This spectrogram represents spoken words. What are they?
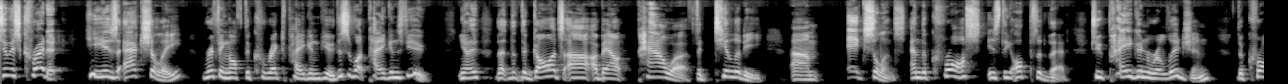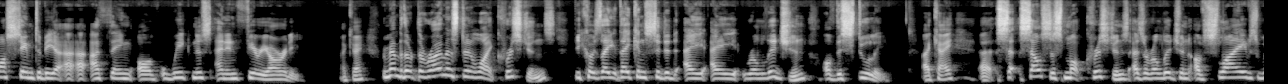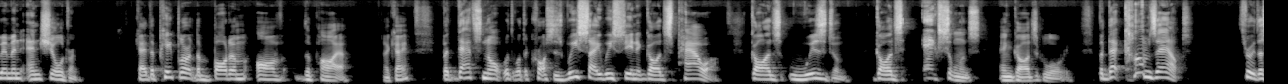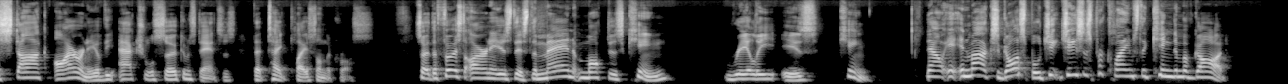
to his credit, he is actually riffing off the correct pagan view. This is what pagans view. You know, the, the, the gods are about power, fertility, um, excellence. And the cross is the opposite of that. To pagan religion, the cross seemed to be a, a, a thing of weakness and inferiority. Okay. Remember, the, the, Romans didn't like Christians because they, they considered a, a religion of the stuli. Okay. Uh, Celsus mocked Christians as a religion of slaves, women, and children. Okay. The people are at the bottom of the pyre. Okay. But that's not what, what the cross is. We say we see in it God's power, God's wisdom, God's excellence, and God's glory. But that comes out through the stark irony of the actual circumstances that take place on the cross. So the first irony is this the man mocked as king really is king. Now, in Mark's gospel, Jesus proclaims the kingdom of God.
